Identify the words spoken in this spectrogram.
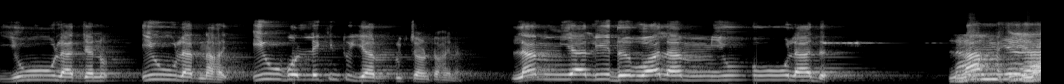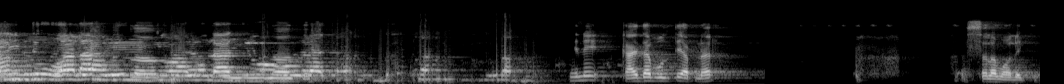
ইউলাদ যেন ইউলাদ না হয় ইউ বললে কিন্তু ইয়ার উচ্চারণটা হয় না লাম ইয়ালিদ ওয়ালাম ইউলাদ লাম ইয়ালিদ ওয়া লাম ইউলাদ কায়দা বলতে আপনার। আসসালামু আলাইকুম।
